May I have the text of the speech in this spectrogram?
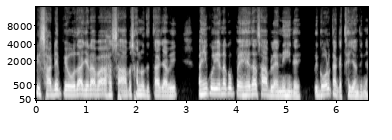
ਵੀ ਸਾਡੇ ਪਿਓ ਦਾ ਜਿਹੜਾ ਵਾ ਹਿਸਾਬ ਸਾਨੂੰ ਦਿੱਤਾ ਜਾਵੇ। ਅਸੀਂ ਕੋਈ ਇਹਨਾਂ ਕੋਲ ਪੈਸੇ ਦਾ ਹਿਸਾਬ ਲੈਣ ਨਹੀਂ ਗਏ। ਵੀ ਗੋਲਕਾਂ ਕਿੱਥੇ ਜਾਂਦੀਆਂ।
